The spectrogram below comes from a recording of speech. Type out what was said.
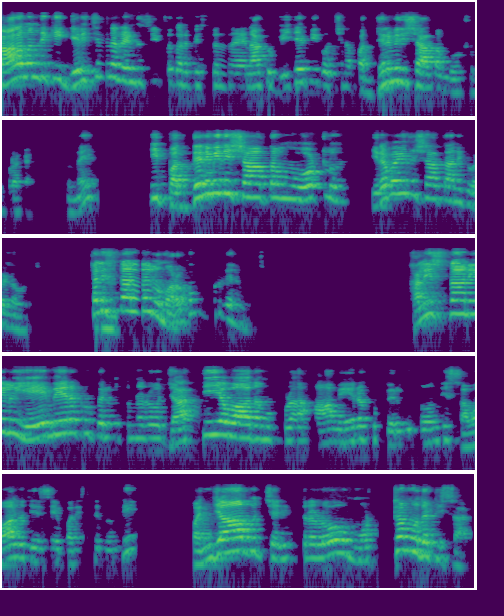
చాలా మందికి గెలిచిన రెండు సీట్లు కనిపిస్తున్నాయి. నాకు బీజేపీకి వచ్చిన పద్దెనిమిది శాతం ఓట్లు కూడా కనిపిస్తున్నాయి ఈ పద్దెనిమిది శాతం ఓట్లు ఇరవై ఐదు శాతానికి వెళ్ళవచ్చు. ఖలిస్తానీలు మరొక ముగ్గురు గెలవచ్చు. ఖలిస్తానీలు ఏ మేరకు పెరుగుతున్నారో జాతీయవాదం కూడా ఆ మేరకు పెరుగుతోంది. సవాలు చేసే పరిస్థితి ఉంది. పంజాబ్ చరిత్రలో మొట్టమొదటిసారి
